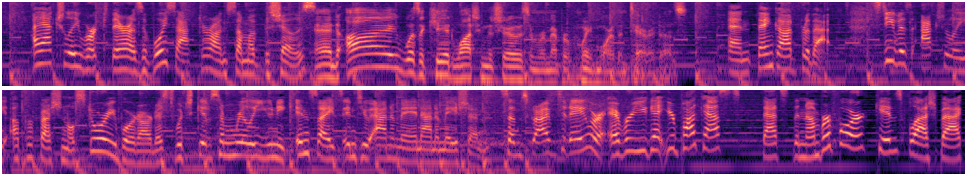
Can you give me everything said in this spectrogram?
I actually worked there as a voice actor on some of the shows. And I was a kid watching the shows and remember way more than Tara does. And thank God for that. Steve is actually a professional storyboard artist, which gives some really unique insights into anime and animation. Subscribe today wherever you get your podcasts. That's the number four Kids Flashback.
